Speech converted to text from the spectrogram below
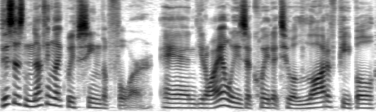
this is nothing like we've seen before. And, you know, I always equate it to a lot of people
